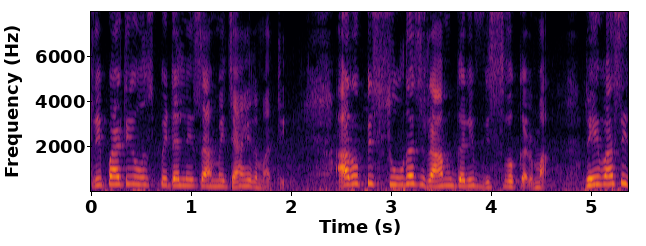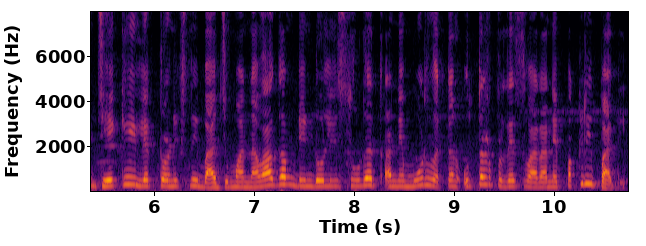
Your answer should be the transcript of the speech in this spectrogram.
ત્રિપાઠી હોસ્પિટલની સામે જાહેરમાંથી આરોપી સુરજ રામ ગરીબ વિશ્વકર્મા. રહેવાસી જે કે ઇલેક્ટ્રોનિક્સની બાજુમાં નવાગામ ડિંડોલી, સુરત અને મૂળ વતન ઉત્તર પ્રદેશવાળાને પકડી પાડી.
